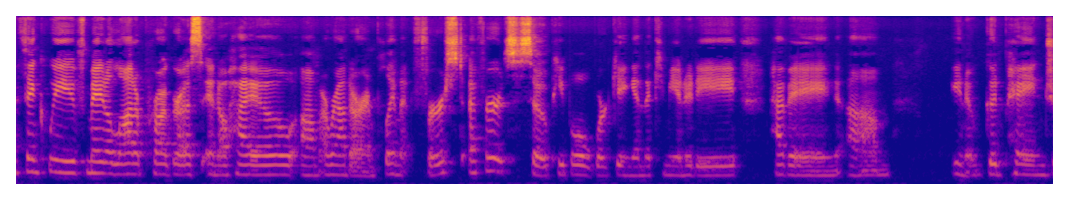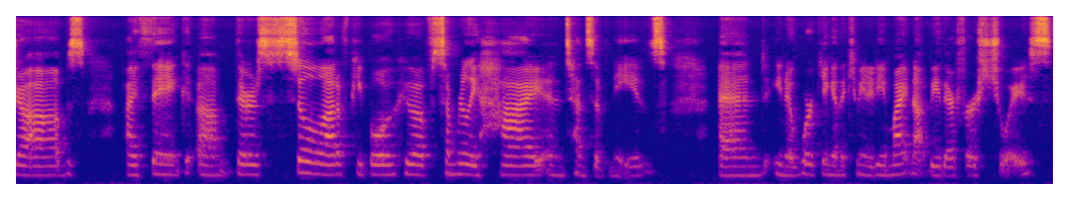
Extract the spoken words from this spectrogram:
I think we've made a lot of progress in Ohio um, around our employment first efforts. So people working in the community, having um, you know good paying jobs. I think um, there's still a lot of people who have some really high intensive needs, and you know, working in the community might not be their first choice.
